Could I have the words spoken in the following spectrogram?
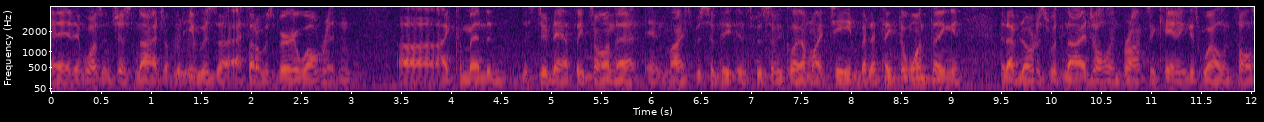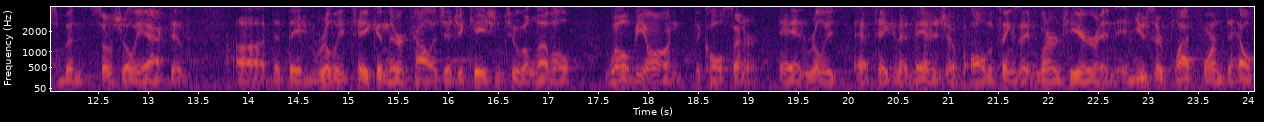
and it wasn't just Nigel, but he was, uh, I thought it was very well written. Uh, I commended the student athletes on that and my specific and specifically on my team. But I think the one thing that I've noticed with Nigel and Bronson Koenig as well, it's also been socially active, uh, that they've really taken their college education to a level well beyond the Kohl Center and really have taken advantage of all the things they've learned here and, and use their platform to help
